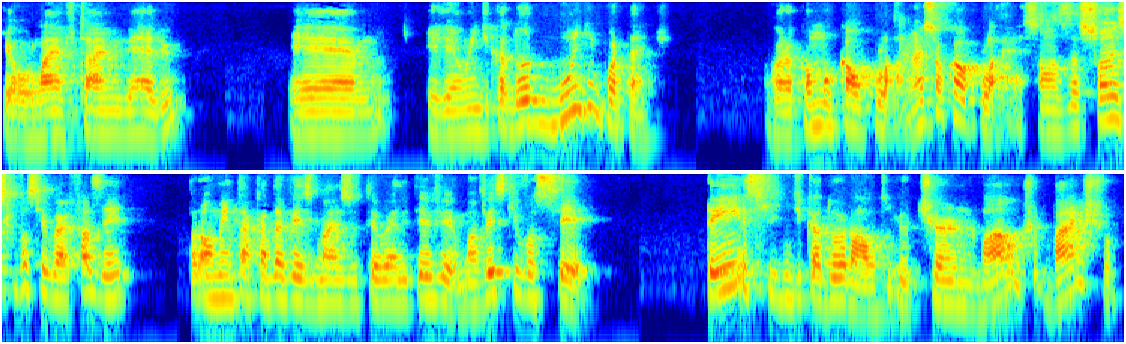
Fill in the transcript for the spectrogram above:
que é o Lifetime Value, é, ele é um indicador muito importante. Agora, como calcular? Não é só calcular, é, são as ações que você vai fazer para aumentar cada vez mais o teu LTV. Uma vez que você tem esse indicador alto e o churn baixo,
